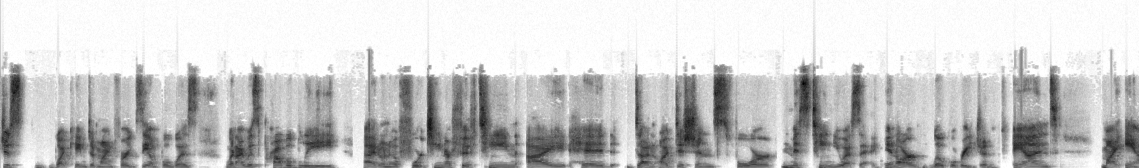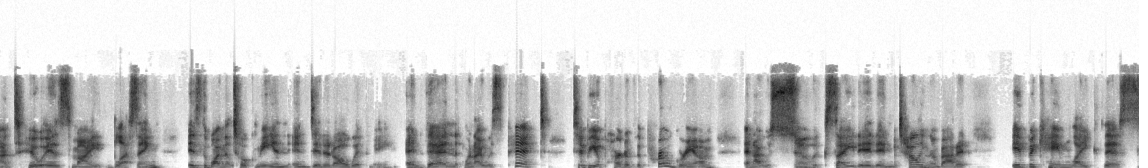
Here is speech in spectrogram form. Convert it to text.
Just what came to mind for example was when I was probably I don't know, 14 or 15, I had done auditions for Miss Teen USA in our local region. And my aunt, who is my blessing, is the one that took me and, and did it all with me. And then when I was picked to be a part of the program, and I was so excited and telling them about it, it became like this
